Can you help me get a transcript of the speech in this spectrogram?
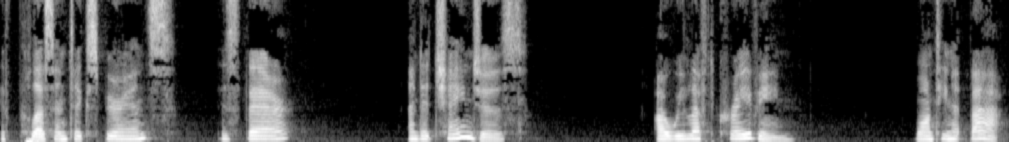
If pleasant experience is there and it changes, are we left craving, wanting it back?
